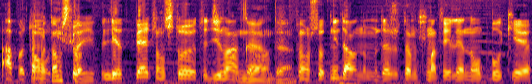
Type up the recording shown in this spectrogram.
а потом, А потом вот еще стоит. лет 5 он стоит одинаково. Да, да. Потому что вот недавно мы даже там смотрели ноутбуки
